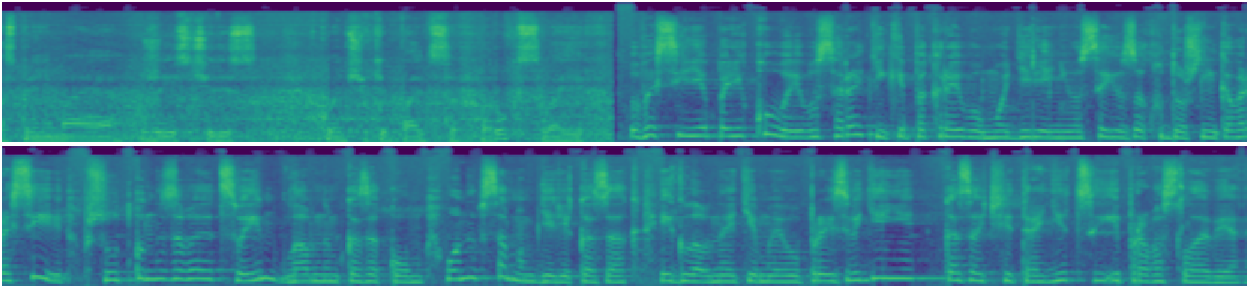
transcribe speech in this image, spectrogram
воспринимая жизнь через кончики пальцев рук своих. Василия Полякова и его соратники по краевому отделению Союза художников России в шутку называют своим главным казаком. Он и в самом деле казак, и главная тема его произведений – казачьи традиции и православие.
